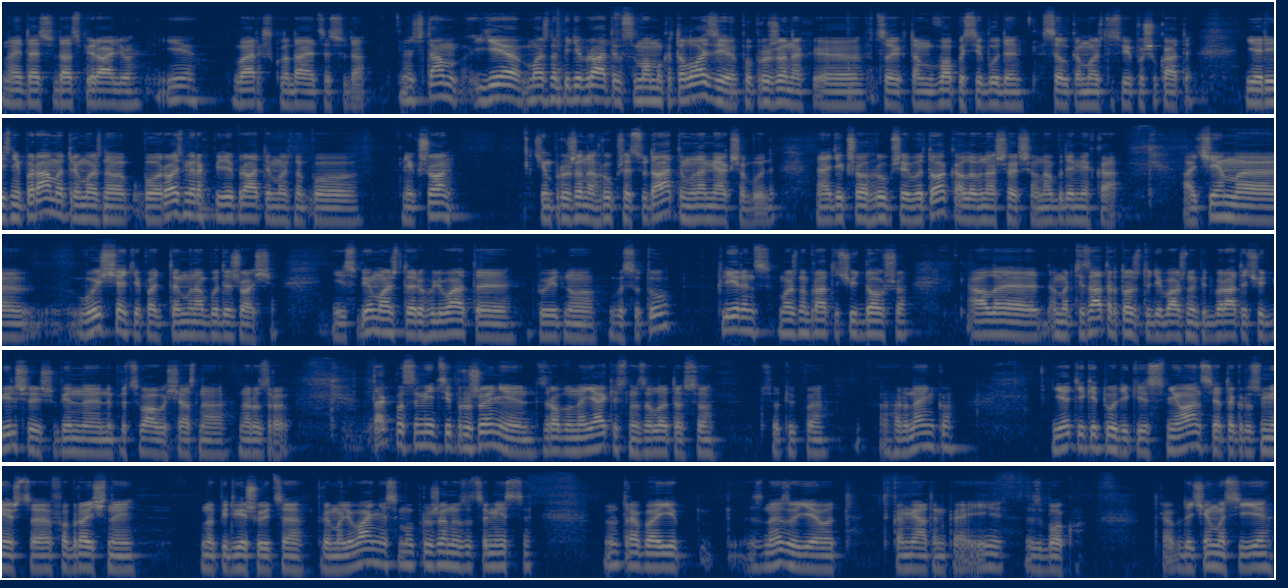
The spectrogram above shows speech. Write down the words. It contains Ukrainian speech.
Вона йде сюди спіралю і верх складається сюди. Значить, там є, можна підібрати в самому каталозі по пружинах е, в цих там в описі буде ссылка, можете собі пошукати. Є різні параметри, можна по розмірах підібрати, можна по. Якщо чим пружина грубша сюди, тим вона м'якша буде. Навіть якщо грубший виток, але вона ширша, вона буде м'яка. А чим е, вища, типу, тим вона буде жорстче. І собі можете регулювати відповідно висоту кліренс можна брати чуть довше. Але амортизатор теж тоді бажано підбирати чуть більше, щоб він не, не працював весь час на, на розрив. Так, по самій цій пружині зроблено якісно, залито все, все типу, гарненько. Є тільки тут якийсь нюанс, я так розумію, що це фабричний, воно підвішується при малюванні саму пружину за це місце. Ну, треба її знизу є от така м'ятинка і збоку. Треба буде чимось її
